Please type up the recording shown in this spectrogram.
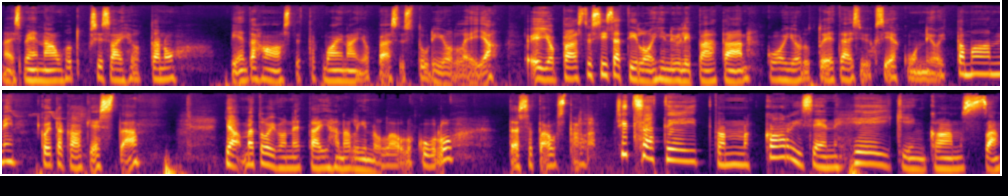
näissä meidän nauhoituksissa aiheuttanut pientä haastetta, kun aina ei ole päästy studiolle ja ei ole päästy sisätiloihin ylipäätään, kun on jouduttu etäisyyksiä kunnioittamaan, niin koitakaa kestää. Ja mä toivon, että ihana linnunlaulu kuuluu tässä taustalla. Sitten sä teit ton Karisen Heikin kanssa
